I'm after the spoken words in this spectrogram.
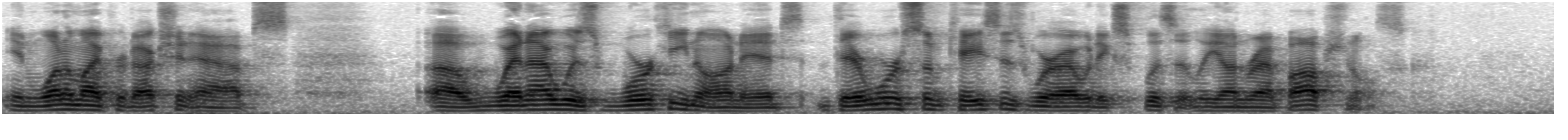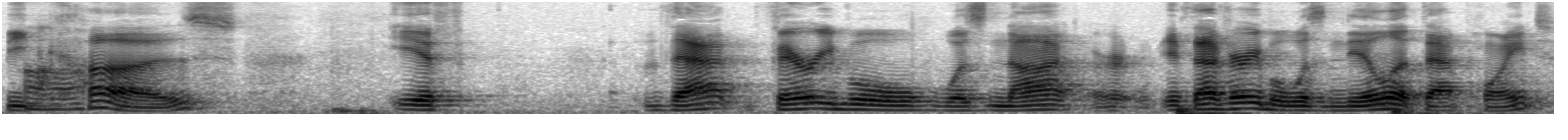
in one of my production apps. Uh, when I was working on it, there were some cases where I would explicitly unwrap optionals because if that variable was not, or if that variable was nil at that point,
